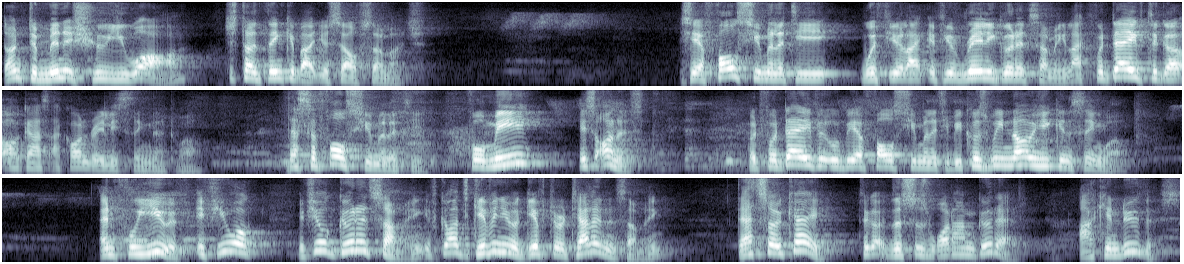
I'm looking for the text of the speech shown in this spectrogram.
don't diminish who you are, just don't think about yourself so much. You see, a false humility with you, like if you're really good at something, like for Dave to go, oh, guys, I can't really sing that well. That's a false humility. For me, it's honest. But for Dave, it would be a false humility because we know he can sing well. And for you, if, if, you are, if you're good at something, if God's given you a gift or a talent in something, that's okay to go, this is what I'm good at. I can do this.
